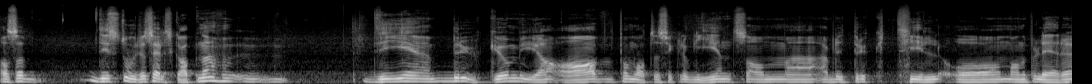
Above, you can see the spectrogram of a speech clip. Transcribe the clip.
Altså, de store selskapene de bruker jo mye av på en måte psykologien som eh, er blitt brukt til å manipulere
